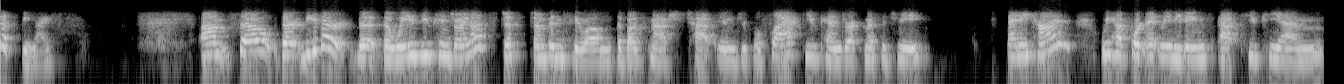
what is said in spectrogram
just be nice. Um, so there, these are the, the ways you can join us. Just jump into um, the Bug Smash chat in Drupal Slack. You can direct message me anytime. We have fortnightly meetings at 2 p.m.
